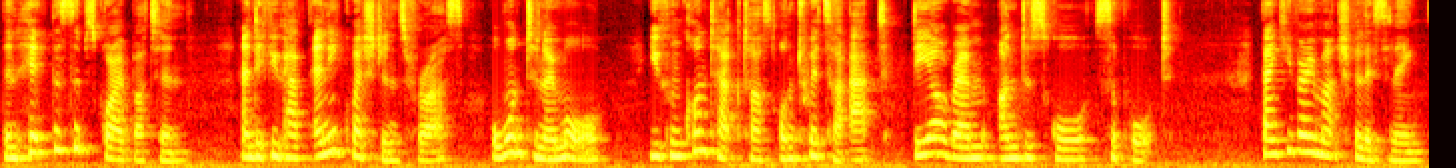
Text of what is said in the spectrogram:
then hit the subscribe button. And if you have any questions for us or want to know more, you can contact us on Twitter at DRM underscore support. Thank you very much for listening.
